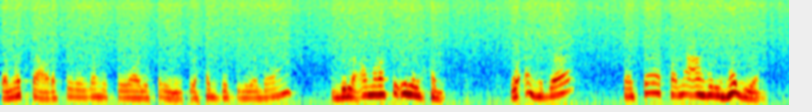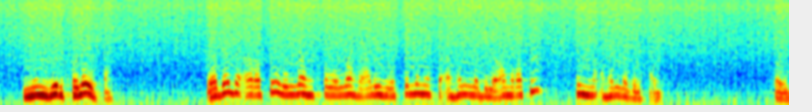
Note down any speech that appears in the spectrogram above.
تمتع رسول الله صلى الله عليه وسلم في حجة الوداع بالعمرة إلى الحج وأهدى فساق معه الهدي من ذي الحليفة. وبدأ رسول الله صلى الله عليه وسلم فأهل بالعمرة ثم أهل بالحج. طيب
